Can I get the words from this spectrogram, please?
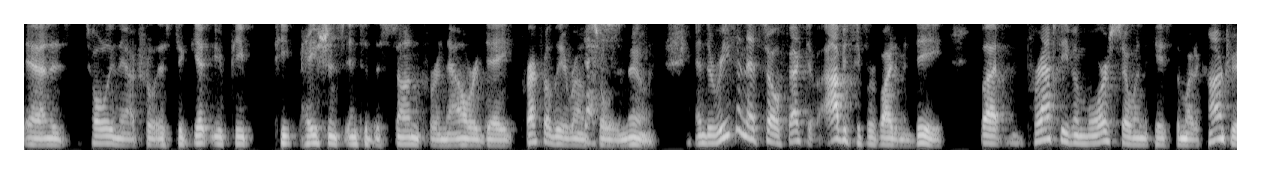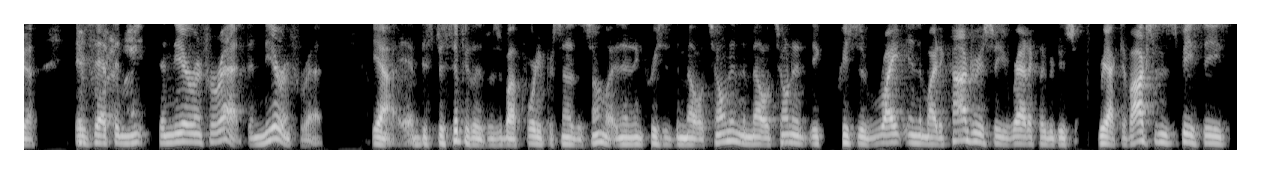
and it's totally natural. Is to get your people patients into the sun for an hour a day, preferably around yes. solar noon. And the reason that's so effective, obviously for vitamin D, but perhaps even more so in the case of the mitochondria, is infrared, that the, the near infrared, the near infrared yeah, specifically, it was about 40% of the sunlight, and it increases the melatonin. The melatonin increases right in the mitochondria, so you radically reduce reactive oxygen species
